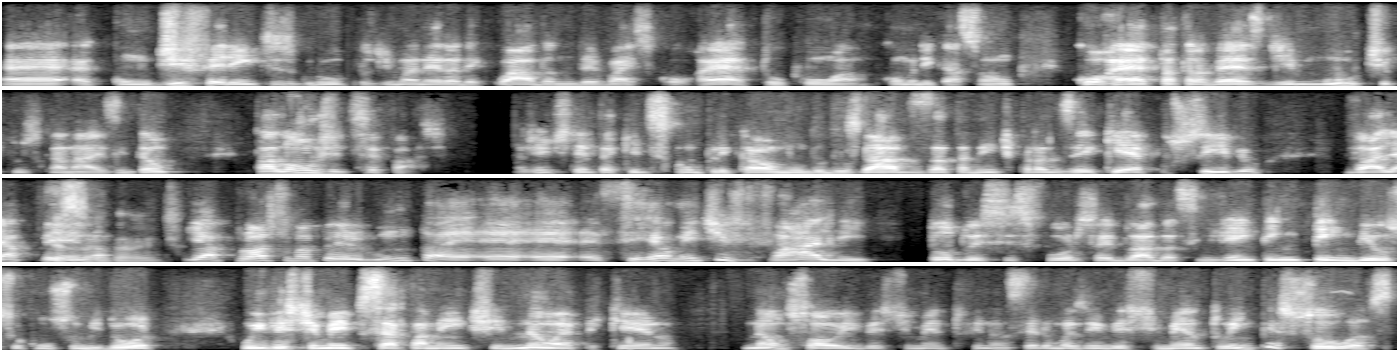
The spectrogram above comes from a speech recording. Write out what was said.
é, com diferentes grupos de maneira adequada, no device correto, com a comunicação correta através de múltiplos canais. Então, está longe de ser fácil. A gente tenta aqui descomplicar o mundo dos dados exatamente para dizer que é possível, vale a pena. Exatamente. E a próxima pergunta é, é, é, é, se realmente vale todo esse esforço aí do lado da Singenta, entender o seu consumidor. O investimento certamente não é pequeno, não só o investimento financeiro, mas o investimento em pessoas,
